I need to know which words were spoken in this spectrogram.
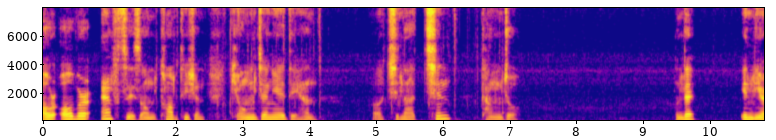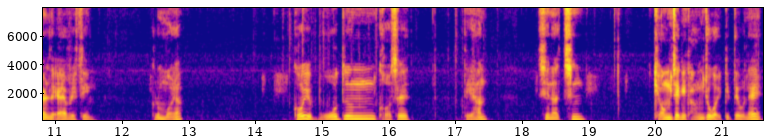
Our overemphasis on competition, 경쟁에 대한 어, 지나친 강조. 근데 in nearly everything. 그럼 뭐야? 거의 모든 것에 대한 지나친 경쟁의 강조가 있기 때문에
